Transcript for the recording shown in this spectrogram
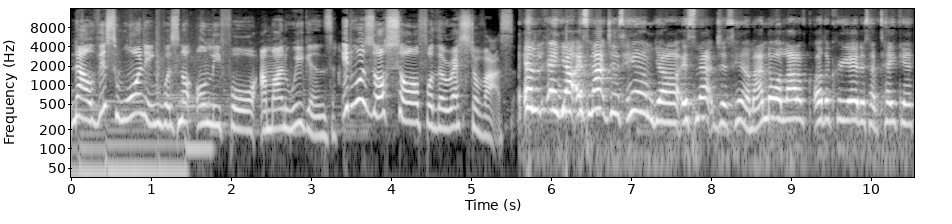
Now, this warning was not only for Aman Wiggins, it was also for the rest of us. And and y'all, it's not just him, y'all. It's not just him. I know a lot of other creators have taken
